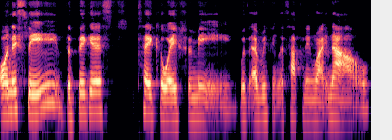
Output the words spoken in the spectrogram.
honestly, the biggest takeaway for me with everything that's happening right now,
